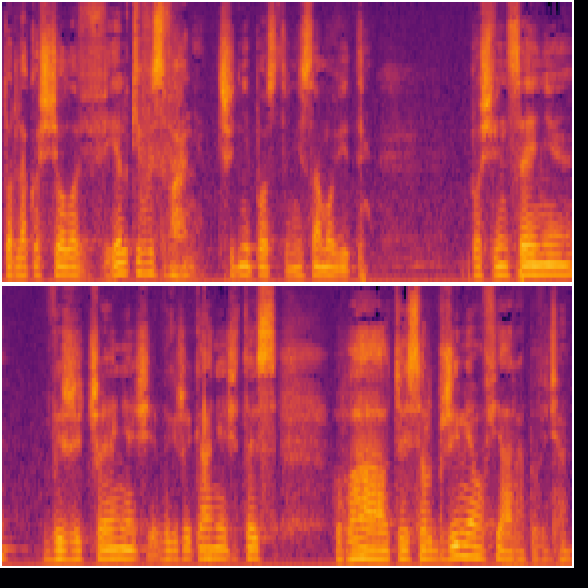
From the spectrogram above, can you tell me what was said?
To dla Kościoła wielkie wyzwanie. Trzy dni postu, niesamowite. Poświęcenie, wyżyczenie się, wyrzekanie się, to jest, wow, to jest olbrzymia ofiara, powiedziałem.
